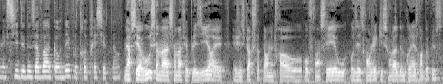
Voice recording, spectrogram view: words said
Merci de nous avoir accordé votre précieux temps. Merci à vous, ça m'a fait plaisir et, j'espère que ça permettra aux Français ou aux étrangers qui sont là de me connaître un peu plus.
